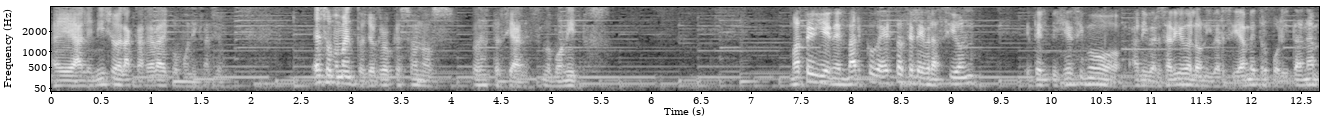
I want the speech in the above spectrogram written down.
eh, al inicio de la carrera de comunicación. Esos momentos yo creo que son los, los especiales, los bonitos. Master, y en el marco de esta celebración del vigésimo aniversario de la Universidad Metropolitana,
